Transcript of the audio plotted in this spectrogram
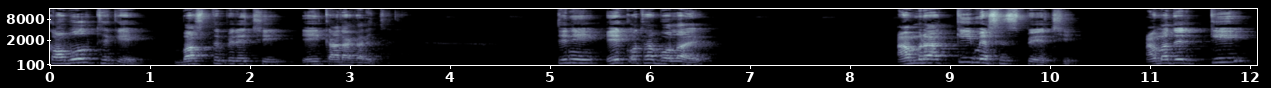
কবল থেকে বাঁচতে পেরেছি এই কারাগারে থেকে। তিনি এ কথা বলায়, আমরা কি মেসেজ পেয়েছি? আমাদের কি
